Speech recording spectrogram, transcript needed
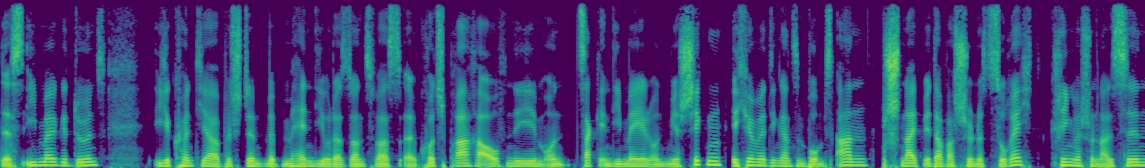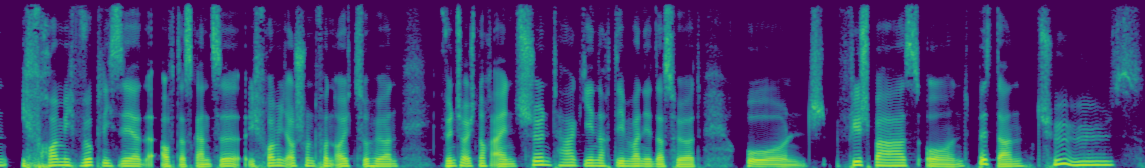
das E-Mail-Gedöns. Ihr könnt ja bestimmt mit dem Handy oder sonst was äh, kurz Sprache aufnehmen und zack in die Mail und mir schicken. Ich höre mir den ganzen Bums an, schneid mir da was Schönes zurecht, kriegen wir schon alles hin. Ich freue mich wirklich sehr auf das Ganze. Ich freue mich auch schon von euch zu hören. Ich wünsche euch noch einen schönen Tag, je nachdem, wann ihr das hört. Und viel Spaß und bis dann. Tschüss.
